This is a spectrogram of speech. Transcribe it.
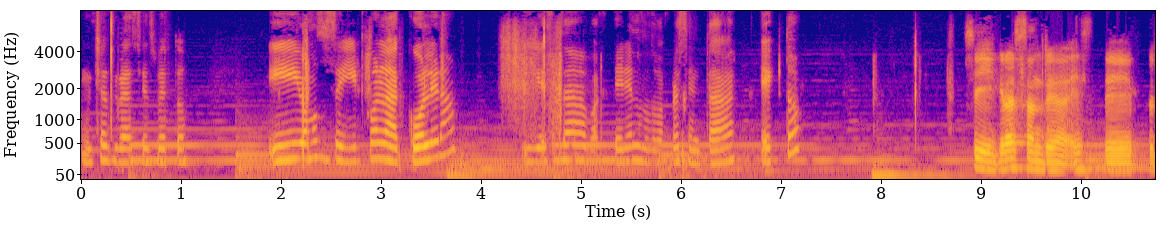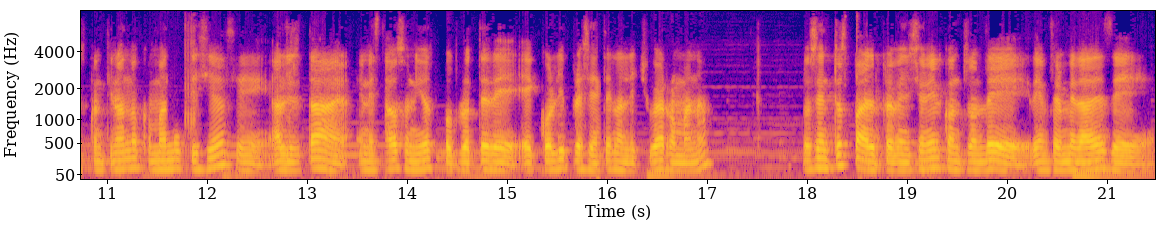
muchas gracias Beto. Y vamos a seguir con la cólera. Y esta bacteria nos va a presentar Héctor. Sí, gracias Andrea. Este, pues continuando con más noticias, eh, alerta en Estados Unidos por brote de E. coli presente en la lechuga romana. Los Centros para la Prevención y el Control de, Enfermedades de,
